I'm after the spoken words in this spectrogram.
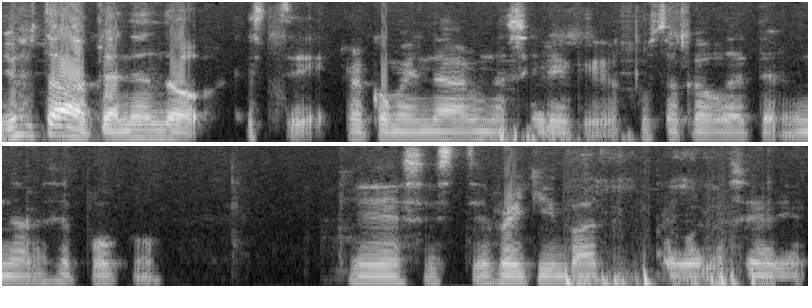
yo estaba planeando este, recomendar una serie que justo acabo de terminar hace poco, que es este Breaking Bad, muy buena serie.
